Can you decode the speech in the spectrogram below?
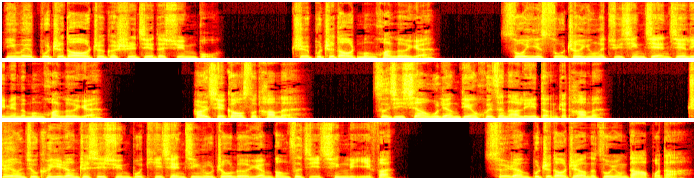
因为不知道这个世界的巡捕，知不知道梦幻乐园，所以苏哲用了剧情简介里面的梦幻乐园，而且告诉他们自己下午两点会在那里等着他们，这样就可以让这些巡捕提前进入咒乐园，帮自己清理一番。虽然不知道这样的作用大不大，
